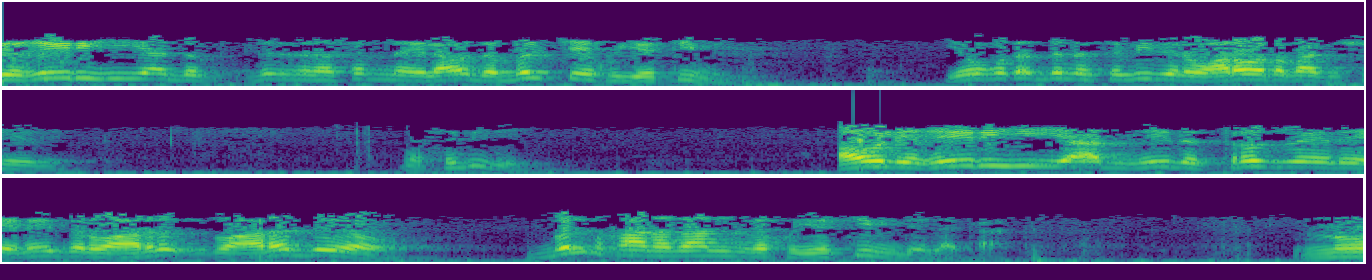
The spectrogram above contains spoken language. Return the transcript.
لغیره یا د نسب نه علاوه د بل چې خو یتیم یو خدای د نسبی دی ورواره ته پاتې شوی دی نسبی دی او لغیره یا نه د ترز وی دی نه د ورواره دی او بل خاندان له خو یتیم دی لکه نو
